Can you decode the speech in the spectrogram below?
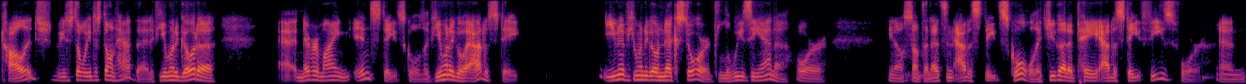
college. We just don't we just don't have that. If you want to go to uh, never mind in-state schools, if you want to go out of state, even if you want to go next door to Louisiana or you know something that's an out of state school that you got to pay out of state fees for and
